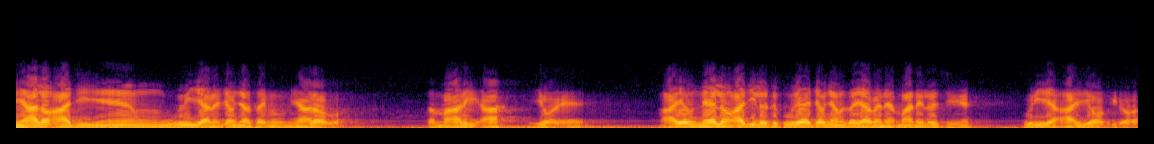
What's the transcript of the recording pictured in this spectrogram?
များလုံးအာကြီးရင်ဝိရိယနဲ့ကြောင်းကြဆိုင်မှုများတော့ကိုသမာဓိအားညော့တယ်အာယုံနည်းလုံးအာကြီးလို့တခုတည်းအကြောင်းကြမဆက်ရဘဲနဲ့မှတ်နေလို့ရှိရင်ဝိရိယအာညော့ပြီးတော့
